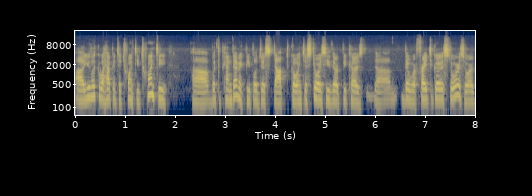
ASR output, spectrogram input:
uh, you look at what happened to 2020 uh, with the pandemic, people just stopped going to stores either because um, they were afraid to go to stores or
